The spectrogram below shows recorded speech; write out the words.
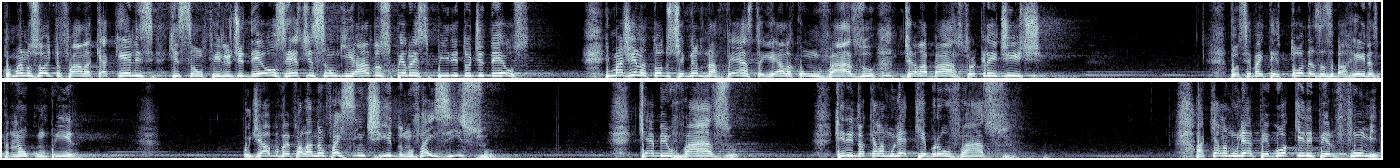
Romanos 8 fala que aqueles que são filhos de Deus, estes são guiados pelo Espírito de Deus. Imagina todos chegando na festa e ela com um vaso de alabastro, acredite. Você vai ter todas as barreiras para não cumprir. O diabo vai falar: não faz sentido, não faz isso. Quebre o vaso. Querido, aquela mulher quebrou o vaso. Aquela mulher pegou aquele perfume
